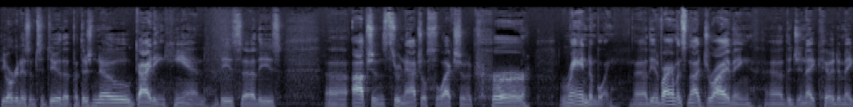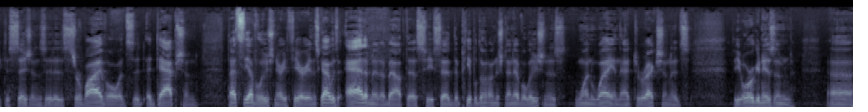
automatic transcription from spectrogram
the organism to do that. But there's no guiding hand. These uh, these uh, options through natural selection occur randomly. Uh, the environment's not driving uh, the genetic code to make decisions. It is survival. It's adaptation. That's the evolutionary theory. And this guy was adamant about this. He said that people don't understand evolution as one way in that direction. It's the organism uh,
